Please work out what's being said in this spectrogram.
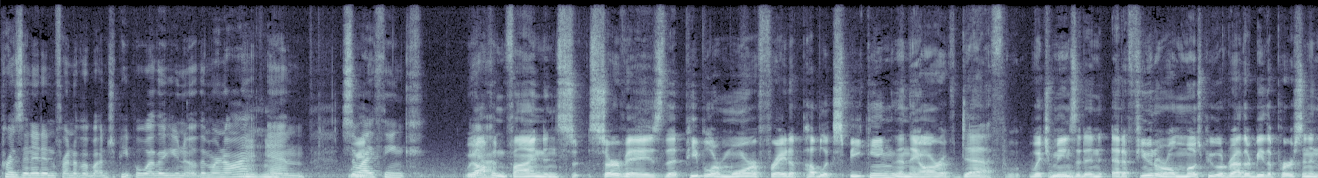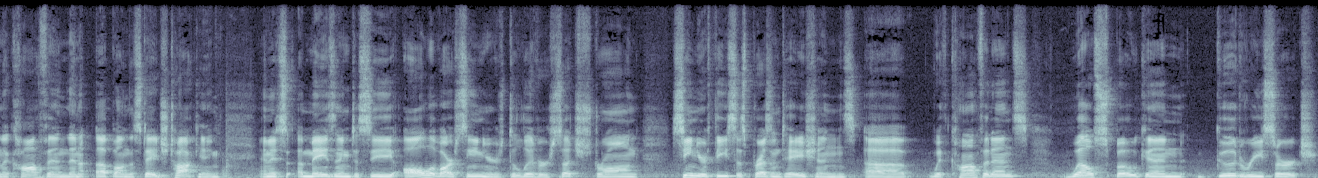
present it in front of a bunch of people whether you know them or not mm-hmm. and so we, I think we yeah. often find in surveys that people are more afraid of public speaking than they are of death, which mm-hmm. means that in, at a funeral, most people would rather be the person in the coffin than up on the stage talking. And it's amazing to see all of our seniors deliver such strong senior thesis presentations uh, with confidence, well spoken, good research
